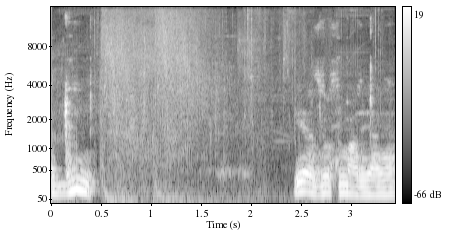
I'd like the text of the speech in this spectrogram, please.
No gin. Jezus Maria, nie.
